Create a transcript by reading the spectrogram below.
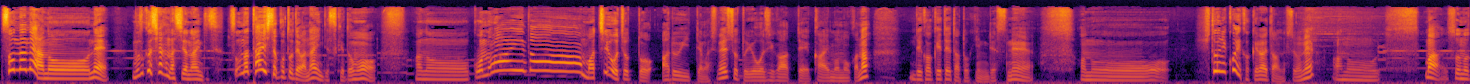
そんなね、あのー、ね、難しい話じゃないんですよ。そんな大したことではないんですけども、あのー、この間、街をちょっと歩いてましてね、ちょっと用事があって買い物かな。出かけてた時にですね、あの、人に声かけられたんですよね。あのー、まあ、その、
